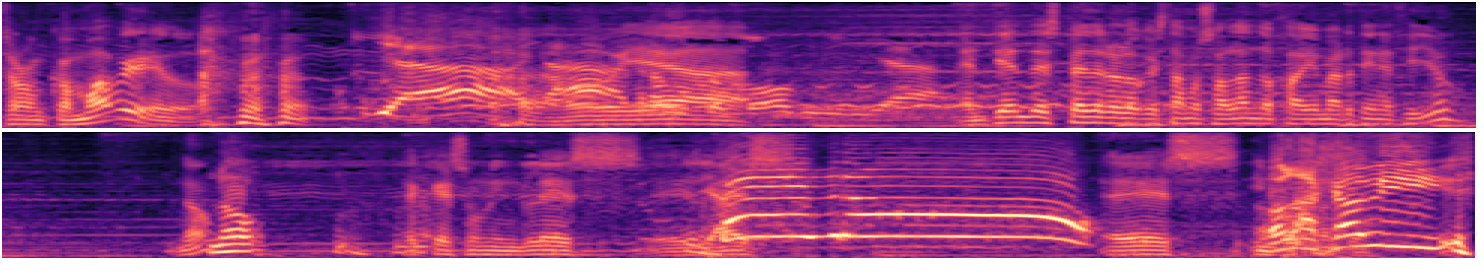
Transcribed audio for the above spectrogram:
Tronco móvil. Ya, ya, Oh, yeah. tronco móvil, ya. ¿Entiendes, Pedro, lo que estamos hablando, Javi Martínez y yo? ¿No? No. Es que es un inglés. eh, ya. ¡Pedro! es Hola, Javi.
